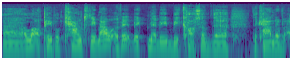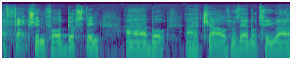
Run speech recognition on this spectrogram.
Uh, a lot of people counted him out of it, maybe because of the the kind of affection for Dustin. Uh, but uh, Charles was able to uh,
